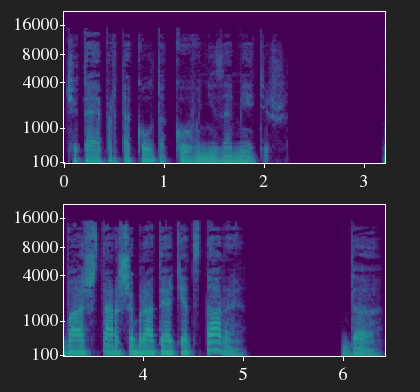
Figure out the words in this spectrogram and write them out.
Читая протокол, такого не заметишь. Ваш старший брат и отец Тары? Да.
